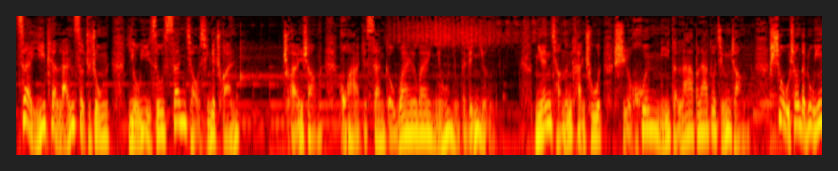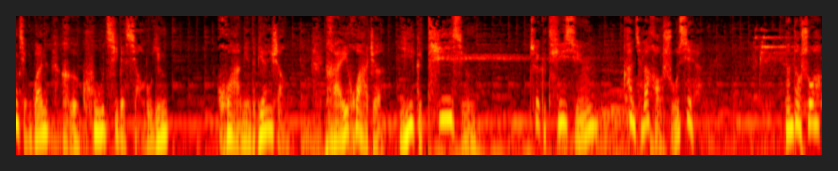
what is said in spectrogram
在一片蓝色之中，有一艘三角形的船。船上画着三个歪歪扭扭的人影，勉强能看出是昏迷的拉布拉多警长、受伤的录音警官和哭泣的小录音。画面的边上还画着一个梯形，这个梯形看起来好熟悉。难道说，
